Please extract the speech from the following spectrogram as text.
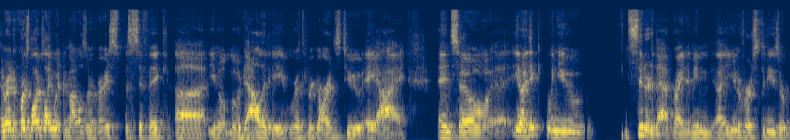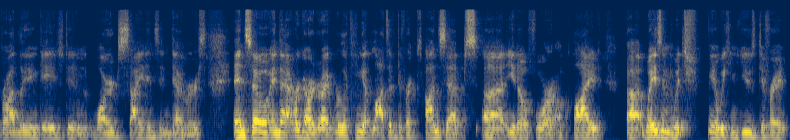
And right, of course, large language models are a very specific uh, you know modality with regards to AI. And so, uh, you know, I think when you consider that, right? I mean, uh, universities are broadly engaged in large science endeavors, and so in that regard, right, we're looking at lots of different concepts, uh, you know, for applied uh, ways in which you know we can use different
